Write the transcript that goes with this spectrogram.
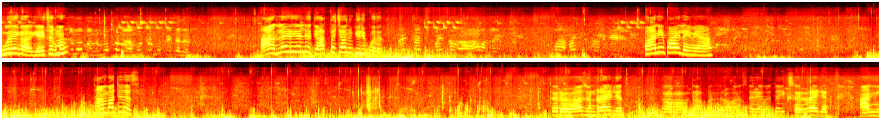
उद्या का घ्यायचं मग? हा लाइट गेली होती. आत्ता चालू केली परत. पाणी पाहिलंय म्या. थांबा तिथंच. तर अजून राहिल्यात दहा पंधरा सऱ्या दहा एक सऱ्या राहिल्यात. आणि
